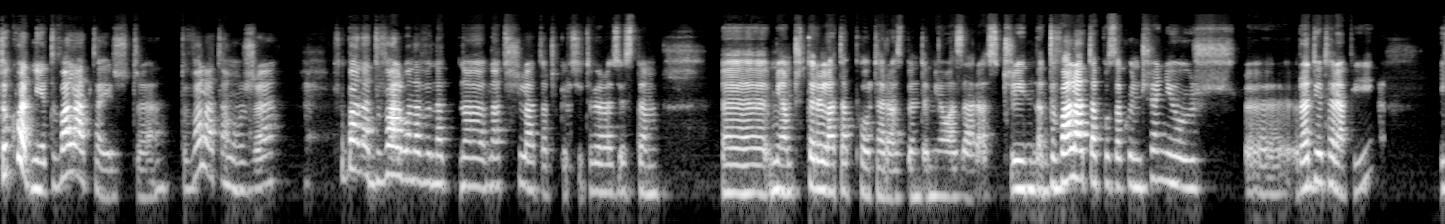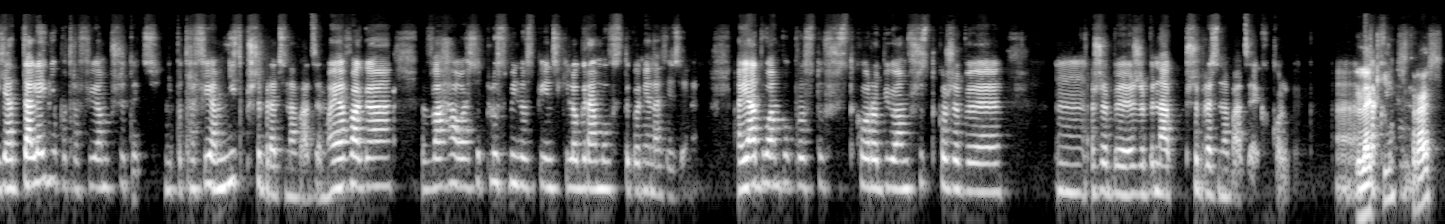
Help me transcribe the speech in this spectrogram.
dokładnie, dwa lata jeszcze. Dwa lata może. Chyba na dwa albo nawet na, na, na trzy lata. Czekajcie, teraz jestem. E, miałam cztery lata po, teraz będę miała zaraz. Czyli na dwa lata po zakończeniu już e, radioterapii. Ja dalej nie potrafiłam przytyć. Nie potrafiłam nic przybrać na wadze. Moja waga wahała się plus minus 5 kg z tygodnia na tydzień. A jadłam po prostu wszystko, robiłam wszystko, żeby, mm, żeby, żeby na, przybrać na wadze jakkolwiek. E, Leki, tak- stres?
